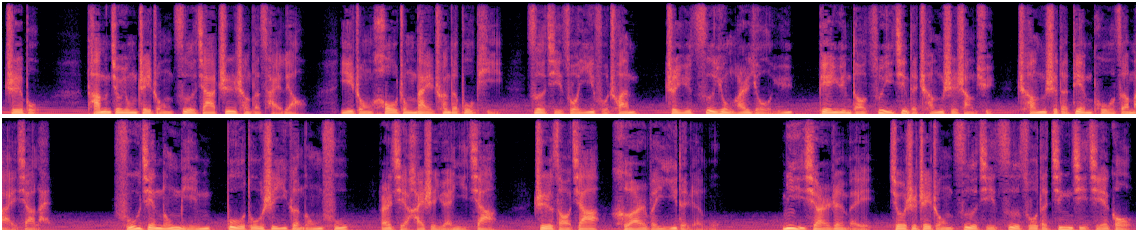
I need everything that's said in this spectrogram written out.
织布。他们就用这种自家织成的材料，一种厚重耐穿的布匹，自己做衣服穿。至于自用而有余，便运到最近的城市上去。城市的店铺则买下来。福建农民不独是一个农夫，而且还是园艺家、制造家合而为一的人物。密切尔认为，就是这种自给自足的经济结构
